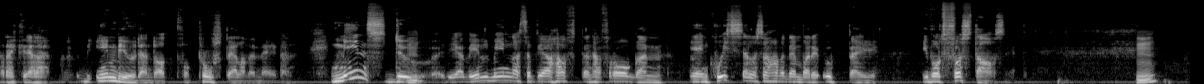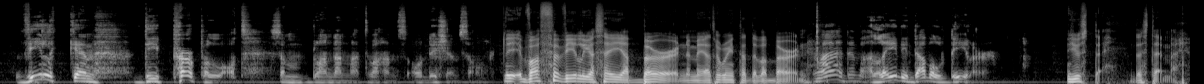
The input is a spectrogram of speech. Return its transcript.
eller inbjuden då att få provspela med mig. Minns du, mm. jag vill minnas att vi har haft den här frågan i en quiz eller så har den varit uppe i, i vårt första avsnitt. Mm. Vilken Deep Purple-låt som bland annat var hans audition-song? Varför vill jag säga Burn, men jag tror inte att det var Burn. Nej, det var Lady Double Dealer. Just det, det stämmer.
